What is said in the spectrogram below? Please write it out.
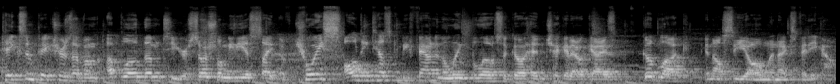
Take some pictures of them, upload them to your social media site of choice. All details can be found in the link below, so go ahead and check it out, guys. Good luck, and I'll see you all in the next video.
